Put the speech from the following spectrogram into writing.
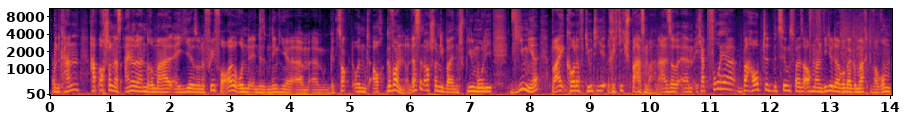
und kann, habe auch schon das ein oder andere Mal äh, hier so eine Free-for-All-Runde in diesem Ding hier ähm, ähm, gezockt und auch gewonnen. Und das sind auch schon die beiden Spielmodi, die mir bei Call of Duty richtig Spaß machen. Also ähm, ich habe vorher behauptet, beziehungsweise auch mal ein Video darüber gemacht, warum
